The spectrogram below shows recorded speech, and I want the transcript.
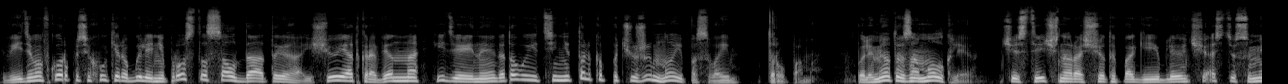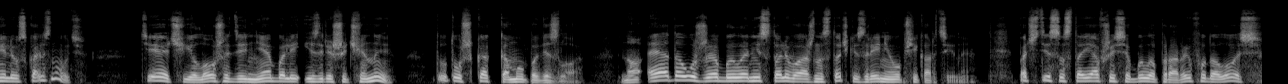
Видимо, в корпусе Хукера были не просто солдаты, а еще и откровенно идейные, готовые идти не только по чужим, но и по своим трупам. Пулеметы замолкли, Частично расчеты погибли, частью сумели ускользнуть. Те, чьи лошади не были изрешечены, тут уж как кому повезло. Но это уже было не столь важно с точки зрения общей картины. Почти состоявшийся было прорыв удалось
